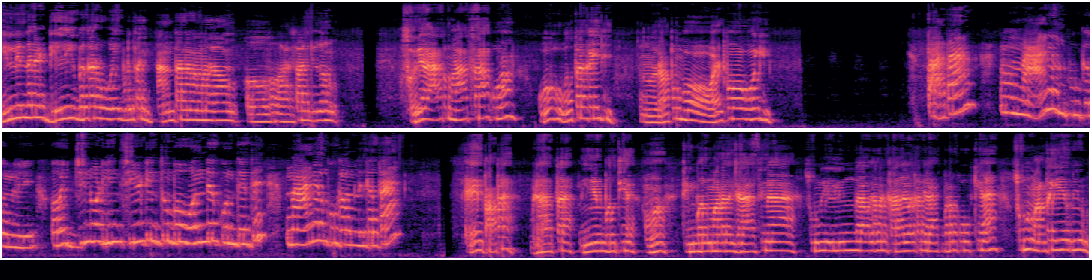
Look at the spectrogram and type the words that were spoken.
ಇಲ್ಲಿಂದನೇ ಡೆಲ್ಲಿಗೆ ಬೇಕಾದ್ರೆ ಹೋಗ್ಬಿಡ್ತಾನೆ ಅಂತ ನನ್ನ ಮಗ ಅವನು. ಸರಿ, ಆತ ಮಾತು ಸಾಕು ಹೋಗು ಓದ್ತಾಕೈತಿ ರಪ್ಪ ಒಳ್ಪ ಹೋಗಿ. ತಾತ, ನಾನು ಕೂತ್ಕೊಳ್ಳಿ ಅಜ್ಜಿ ನೋಡಿ ಸೀಟಿಗೆ ತುಂಬಾ ಒಂದೇ ಕುಂತೈತೆ ನಾನು ಕೂತ್ಕೊಳ್ಳಿ ತಾತ ಏ ಪಾಪ ಬಿಡಾತ ಬುದ್ಧಿ? ಬೋತಿಯ ಮಾಡಲ್ ಜಾಸ್ತಿನ? ಸುಮ್ಮನೆ ಇಲ್ಲಿಂದ ಹೋಗ್ತೀಯ? ಸುಮ್ಮನೆ ಮಾತಾಗಿರು ನೀನು.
